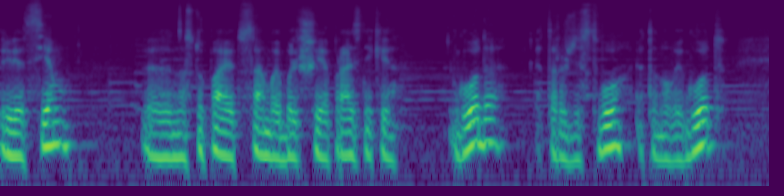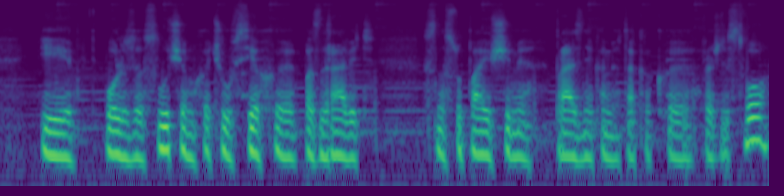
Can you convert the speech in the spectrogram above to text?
Привет всем! Э, наступают самые большие праздники года. Это Рождество, это Новый год. И, пользуясь случаем, хочу всех э, поздравить с наступающими праздниками, так как э, Рождество,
